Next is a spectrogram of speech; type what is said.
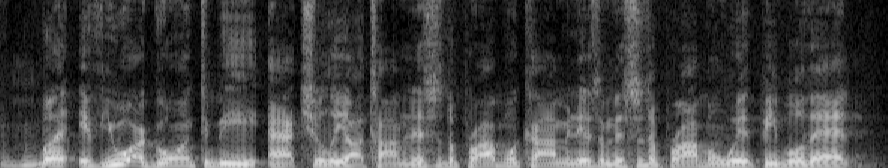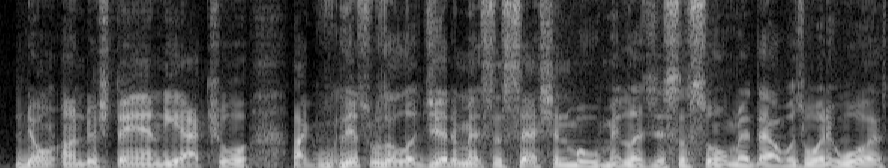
But if you are going to be actually autonomous, this is the problem with communism, this is the problem with people that don't understand the actual, like this was a legitimate secession movement. Let's just assume that that was what it was.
